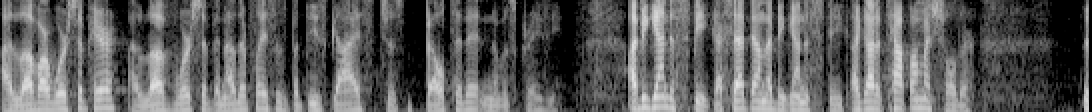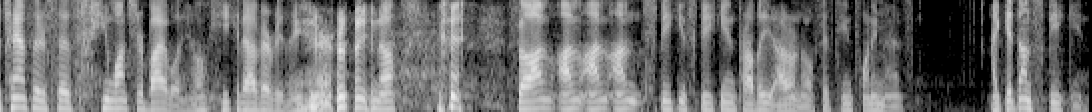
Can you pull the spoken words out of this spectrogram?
I love our worship here. I love worship in other places, but these guys just belted it and it was crazy. I began to speak. I sat down, I began to speak. I got a tap on my shoulder. The translator says, He wants your Bible. You know, he could have everything here, you know? so I'm, I'm, I'm, I'm speaking, speaking, probably, I don't know, 15, 20 minutes. I get done speaking,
